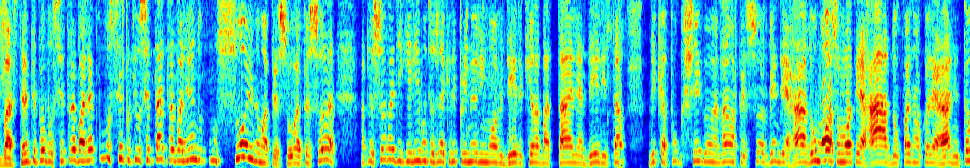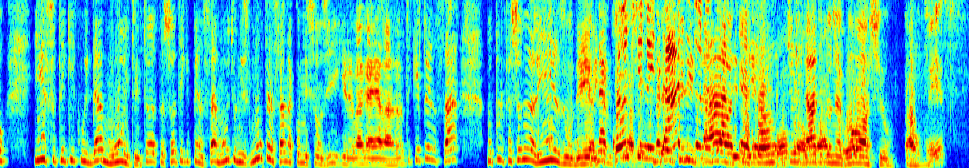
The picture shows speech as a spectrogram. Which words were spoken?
bastante para você trabalhar para você, porque você está trabalhando com o sonho de uma pessoa. A pessoa, a pessoa vai adquirir muitas vezes aquele primeiro imóvel dele, aquela batalha dele e tal. Daqui a pouco chega lá uma pessoa, vende errado, ou mostra um lote errado, ou faz uma coisa errada. Então, isso tem que cuidar muito. Então, a pessoa tem que pensar muito nisso. Não pensar na comissãozinha que ele vai ganhar lá, não. Tem que pensar no profissionalismo dele. Na continuidade, na continuidade do negócio. Dele, é, continuidade do negócio. Talvez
